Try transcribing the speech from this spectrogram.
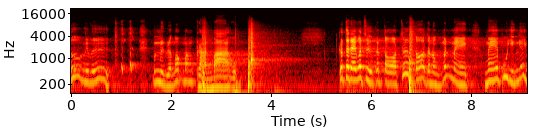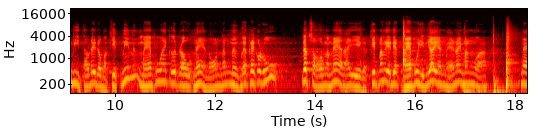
อุ้งเลยมือมึงนึกเรื่องงอกมั่งกรานบากูก็แสดงว่าสืบกันต่อสืบต่อแต่นงมันแม่แม่ผู้หญิงย่อยมีเท่าได้เราบักคิดนี่นึงแม่ผู้ให้เกิดเราแน่นอนนั้นหนึ่งแล้วใครก็รู้ แล้วสองอะแม่อะไรอีกคิดมั้งเรียกแม่ผู้หญิงย่อยอันแม่น้อยมั้งวะแม่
